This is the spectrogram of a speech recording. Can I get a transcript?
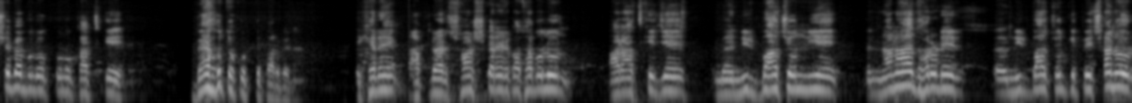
সেবামূলক কোনো কাজকে ব্যাহত করতে পারবে না। এখানে আপনার সংস্কারের কথা বলুন, আর আজকে যে নির্বাচন নিয়ে নানা ধরনের নির্বাচনকে পেছানোর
